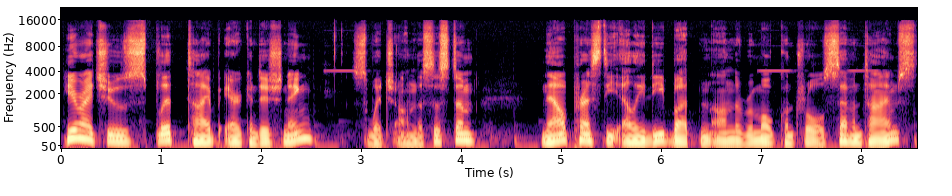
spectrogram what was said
Here I choose split type air conditioning, switch on the system. Now press the LED button on the remote control 7 times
